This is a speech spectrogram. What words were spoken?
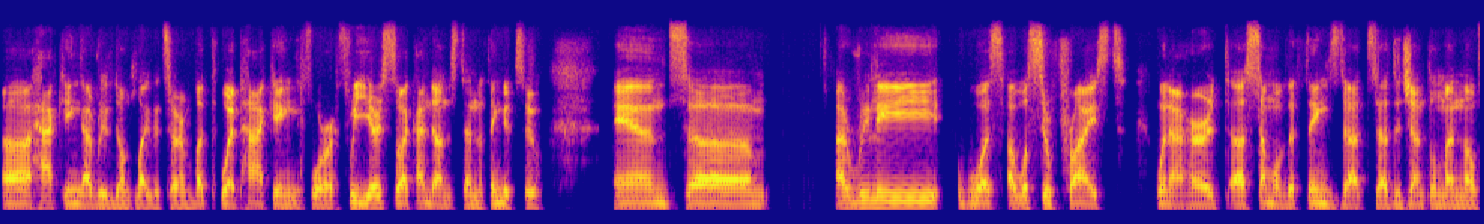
uh, hacking. I really don't like the term, but web hacking for three years, so I kind of understand a thing or two. And um, I really was I was surprised when I heard uh, some of the things that uh, the gentleman of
